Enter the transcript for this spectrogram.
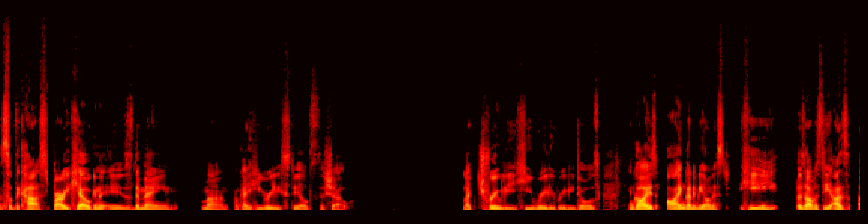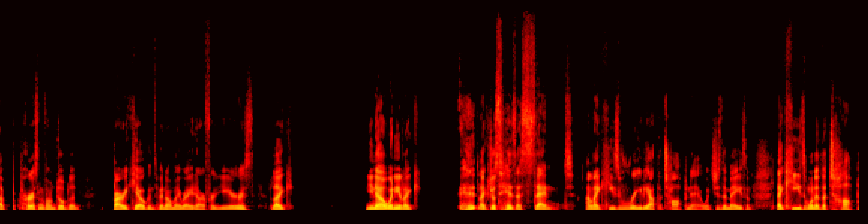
So the cast, Barry Keoghan is the main man. Okay, he really steals the show. Like truly, he really, really does. And guys, I'm going to be honest. He is obviously as a person from Dublin, Barry Keoghan's been on my radar for years. Like, you know, when you like, hi- like just his ascent, and like he's really at the top now, which is amazing. Like he's one of the top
